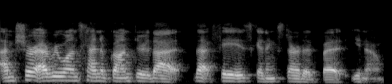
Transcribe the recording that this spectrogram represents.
i'm sure everyone's kind of gone through that that phase getting started but you know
